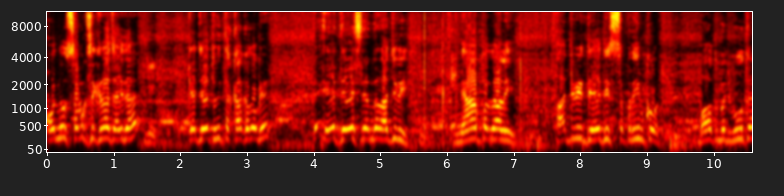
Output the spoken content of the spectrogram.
ਉਹਨੂੰ ਸਬਕ ਸਿੱਖਣਾ ਚਾਹੀਦਾ ਹੈ ਜੀ। ਕਿ ਜੇ ਤੁਸੀਂ ਧੱਕਾ ਕਰੋਗੇ ਤੇ ਇਹ ਦੇਸ਼ ਦੇ ਅੰਦਰ ਅੱਜ ਵੀ ਨਿਆਂ ਪ੍ਰਣਾਲੀ ਅੱਜ ਵੀ ਦੇਸ਼ ਦੀ ਸੁਪਰੀਮ ਕੋਰਟ ਬਹੁਤ ਮਜ਼ਬੂਤ ਹੈ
